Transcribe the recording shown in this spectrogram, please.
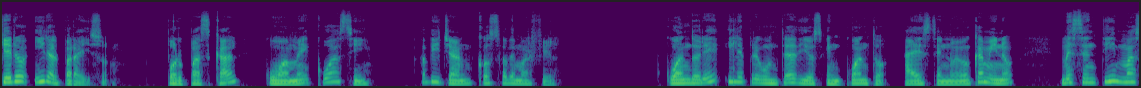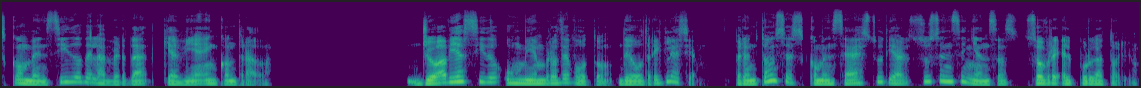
Quiero ir al paraíso. Por Pascal Kwame Kwasi, Abidjan, Costa de Marfil. Cuando oré y le pregunté a Dios en cuanto a este nuevo camino, me sentí más convencido de la verdad que había encontrado. Yo había sido un miembro devoto de otra iglesia, pero entonces comencé a estudiar sus enseñanzas sobre el purgatorio.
